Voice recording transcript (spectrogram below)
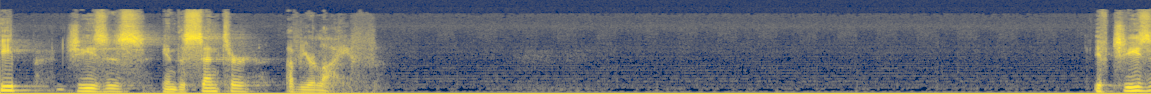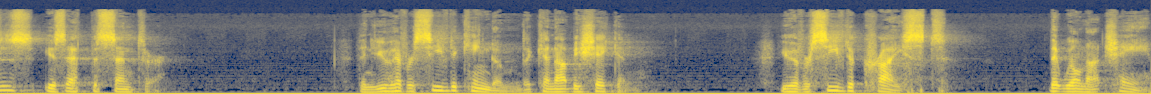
Keep Jesus in the center of your life. If Jesus is at the center, then you have received a kingdom that cannot be shaken. You have received a Christ that will not change.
